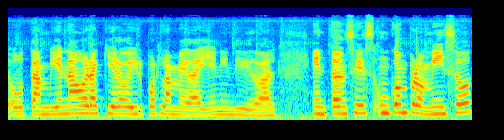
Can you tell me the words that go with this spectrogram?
o, también ahora quiero ir por la medalla en individual. Entonces, un compromiso,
